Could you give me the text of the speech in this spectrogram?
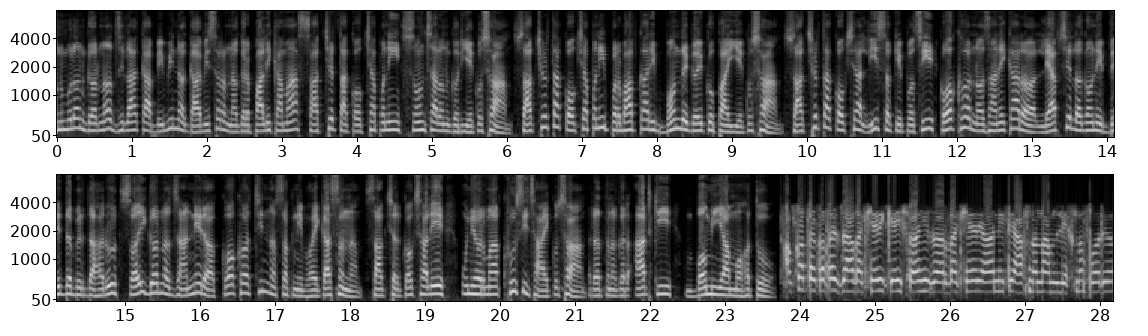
उन्मूलन गर्न जिल्लाका विभिन्न गाविस र नगरपालिकामा साक्षरता कक्षा पनि सञ्चालन गरिएको छ। साक्षरता कक्षा पनि प्रभावकारी बन्दै गएको पाइएको छ। साक्षरता कक्षा लिइसकेपछि कख नजानेका र ल्याप्से लगाउने वृद्ध वृद्धाहरू सही गर्न जान्ने र कख चिन्न सक्ने भएका छन्। साक्षर कक्षाले उनीहरूमा खुसी छाएको छ। रत्नगर आठकी बमिया महतो। कतै कतै जाँदाखेरि केही सही गर्दाखेरि अनि त्यो आफ्नो नाम लेख्नु पर्यो।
